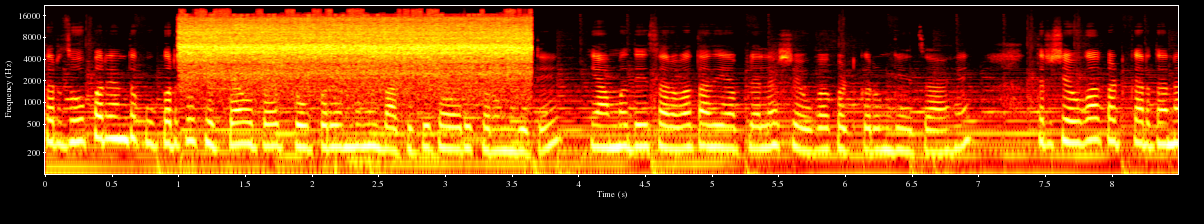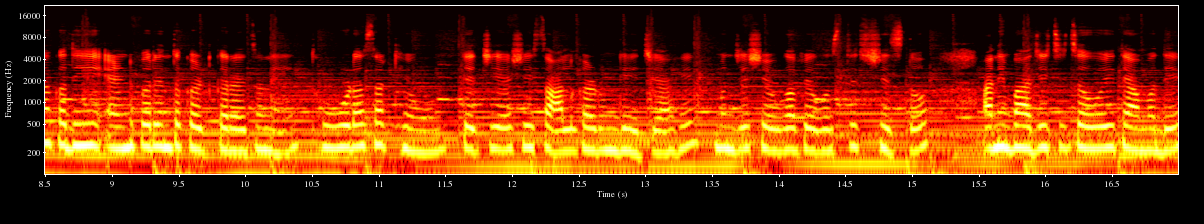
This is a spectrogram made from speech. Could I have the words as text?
तर जोपर्यंत कुकरच्या शिट्ट्या होत आहेत तोपर्यंत मी बाकीची तयारी करून घेते. यामध्ये सर्वात आधी आपल्याला शेवगा कट करून घ्यायचा आहे. तर शेवगा कट करताना कधीही एंडपर्यंत कट करायचं नाही. थोडासा ठेवून त्याची अशी साल काढून घ्यायची आहे. म्हणजे शेवगा व्यवस्थित शिजतो आणि भाजीची चवही त्यामध्ये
